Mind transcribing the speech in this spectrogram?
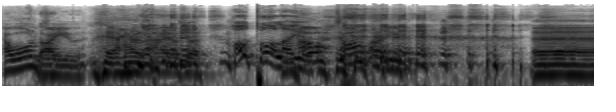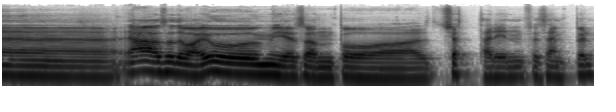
How old are you? ja, nei, altså How tall are you? How tall are you? uh, ja, altså det var jo mye sånn på kjøttterrin, for eksempel.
